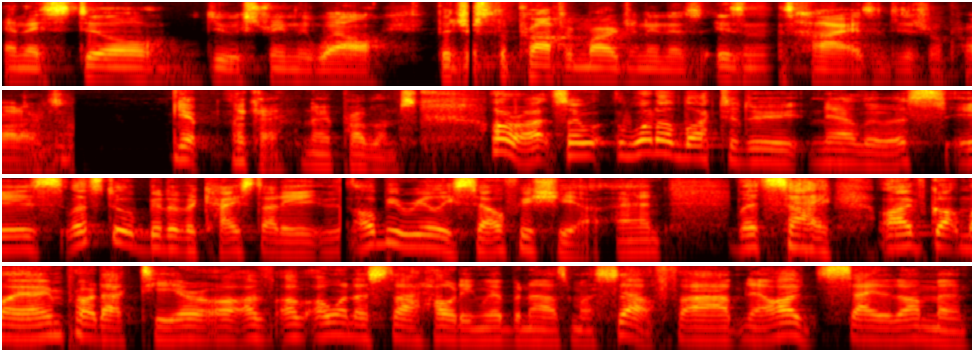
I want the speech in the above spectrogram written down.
and they still do extremely well. But just the profit margin in is, isn't as high as a digital product. Yep. Okay. No problems. All right. So, what I'd like to do now, Lewis, is let's do a bit of a case study. I'll be really selfish here. And let's say I've got my own product here. I've, i want to start holding webinars myself. Uh, now, I'd say that I'm a,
